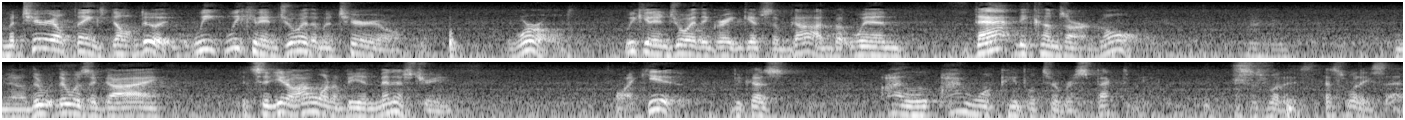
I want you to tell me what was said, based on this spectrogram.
material things don't do it. We, we can enjoy the material world, we can enjoy the great gifts of God, but when that becomes our goal, mm-hmm. you know, there, there was a guy that said, you know, I want to be in ministry like you because I, I want people to respect me. This is what it. That's what he said.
